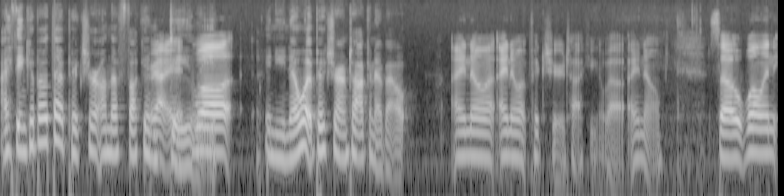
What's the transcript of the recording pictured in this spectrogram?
I think about that picture on the fucking right. daily, Well, and you know what picture I'm talking about. I know I know what picture you're talking about. I know. So well, and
